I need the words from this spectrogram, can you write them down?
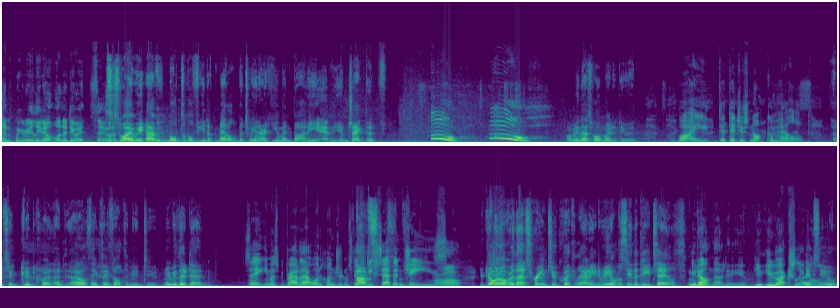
and we really don't want to do it. So. This is why we have multiple feet of metal between our human body and the objective. Ooh, ooh. I mean, that's one way to do it. Why did they just not come help? That's a good question. I, I don't think they felt the need to. Maybe they're dead. See, you must be proud of that 157 G's. Oh, you're going over that screen too quickly. I need to be able to see the details. You don't though, do you? You you actually I don't. do.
